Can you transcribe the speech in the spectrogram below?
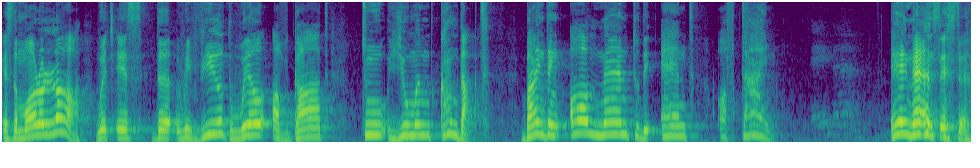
is the moral law, which is the revealed will of God to human conduct, binding all men to the end of time. Amen, sister.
